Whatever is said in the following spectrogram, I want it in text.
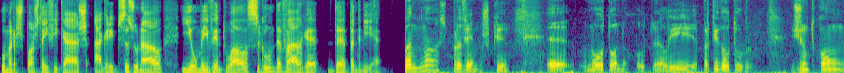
uma resposta eficaz à gripe sazonal e a uma eventual segunda vaga da pandemia. Quando nós prevemos que eh, no outono, ali a partir de outubro, junto com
